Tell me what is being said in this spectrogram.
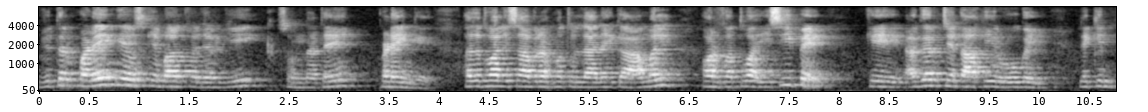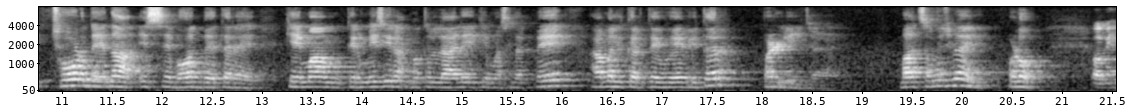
وطر پڑھیں گے، اس کے بعد فجر کی سنتیں پڑھیں گے۔ حضرت والی صاحب رحمۃ اللہ علیہ کا عمل اور فتویٰ اسی پہ کہ اگرچہ تاخیر ہو گئی، لیکن چھوڑ دینا اس سے بہت بہتر ہے کہ امام ترمیزی رحمۃ اللہ علیہ کے مسلک پہ عمل کرتے ہوئے وطر پڑھ لی جائے۔ بات سمجھ میں آئی؟ پڑھو۔ وبه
